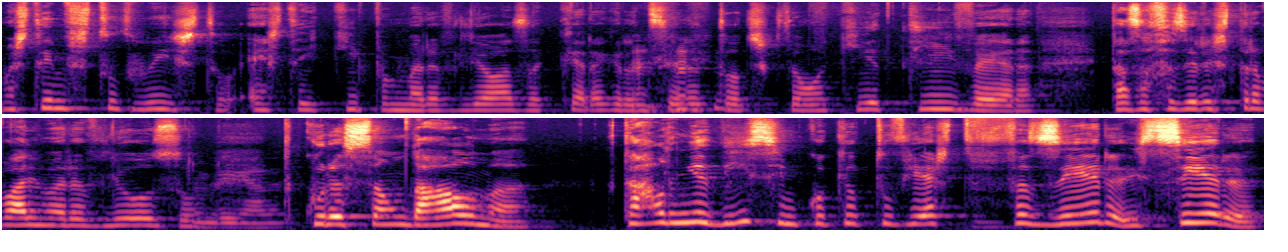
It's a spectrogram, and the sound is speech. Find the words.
mas temos tudo isto, esta equipa maravilhosa. Quero agradecer a todos que estão aqui, a ti, Vera, que estás a fazer este trabalho maravilhoso Obrigada. de coração da alma, que está alinhadíssimo com aquilo que tu vieste fazer e ser.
